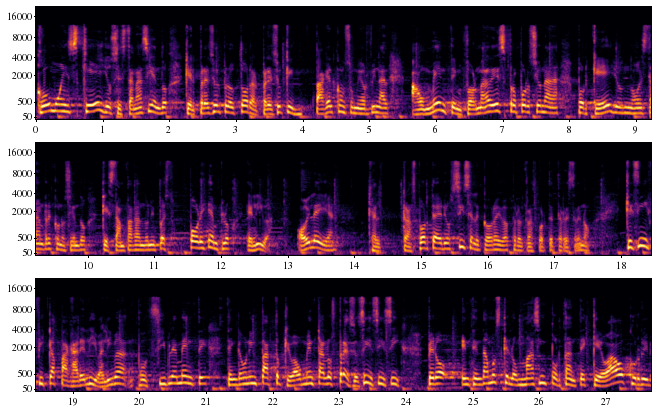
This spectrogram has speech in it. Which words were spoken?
¿Cómo es que ellos están haciendo que el precio del productor al precio que paga el consumidor final aumente en forma desproporcionada porque ellos no están reconociendo que están pagando un impuesto? Por ejemplo, el IVA. Hoy leía que al transporte aéreo sí se le cobra IVA, pero el transporte terrestre no. ¿Qué significa pagar el IVA? El IVA posiblemente tenga un impacto que va a aumentar los precios, sí, sí, sí, pero entendamos que lo más importante que va a ocurrir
